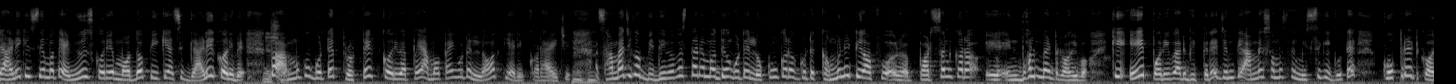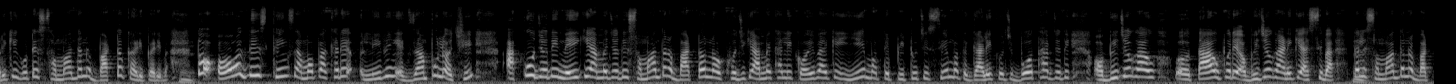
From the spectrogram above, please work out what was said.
জাণিকি সি মতো এব্যুজ করে মদ পিকি আসি গাড়ি করবে তো আমি গোটে প্রোটেক্ট করা আম গোটে ল তৈরি করা হয়েছে সামাজিক বিধি ব্যবস্থায় গোটে লোকর গোটে কম্যুনিটি অফ পর্সনকর ইনভলভমেন্ট রহব কি এই পরিবার ভিতরে যেমন আমি সমস্ত ସମସ୍ତେ ମିଶିକି ଗୋଟେ କୋପରେଟ୍ କରିକି ଗୋଟେ ସମାଧାନ ବାଟ କାଢ଼ିପାରିବା ତ ଅଲ୍ ଦିସ୍ ଥିଙ୍ଗସ୍ ଆମ ପାଖରେ ଲିଭିଂ ଏକ୍ଜାମ୍ପଲ୍ ଅଛି ଆକୁ ଯଦି ନେଇକି ଆମେ ଯଦି ସମାଧାନ ବାଟ ନ ଖୋଜିକି ଆମେ ଖାଲି କହିବା କି ଇଏ ମୋତେ ପିଟୁଛି ସିଏ ମୋତେ ଗାଳି କରୁଛି ବୋଥ ଆର୍ ଯଦି ଅଭିଯୋଗ ଆଉ ତା ଉପରେ ଅଭିଯୋଗ ଆଣିକି ଆସିବା ତାହେଲେ ସମାଧାନ ବାଟ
